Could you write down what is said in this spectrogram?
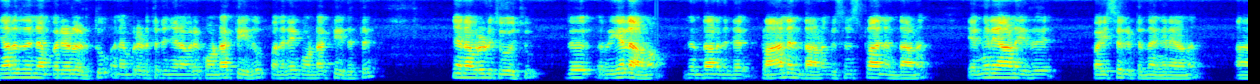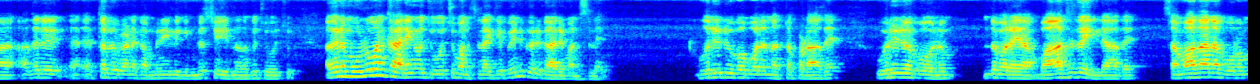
ഞാനത് നമ്പറുകൾ എടുത്തു. ആ നമ്പർ എടുത്തിട്ട് ഞാൻ അവരെ കോൺടാക്ട് ചെയ്തു. പലരെയും കോൺടാക്ട് ചെയ്തിട്ട് ഞാൻ അവരോട് ചോദിച്ചു ഇത് റിയൽ ആണോ? ഇതെന്താണ് ഇതിന്റെ പ്ലാൻ എന്താണ്? ബിസിനസ് പ്ലാൻ എന്താണ്? എങ്ങനെയാണ് ഇത് പൈസ കിട്ടുന്നത്? എങ്ങനെയാണ്? അതിൽ എത്ര രൂപയാണ് കമ്പനിയിലേക്ക് ഇൻവെസ്റ്റ് ചെയ്യുന്നതെന്നൊക്കെ ചോദിച്ചു. അങ്ങനെ മുഴുവൻ കാര്യങ്ങൾ ചോദിച്ചു മനസ്സിലാക്കിയപ്പോൾ എനിക്കൊരു കാര്യം മനസ്സിലായി. ഒരു രൂപ പോലെ നഷ്ടപ്പെടാതെ ഒരു രൂപ പോലും എന്താ പറയുക ബാധ്യതയില്ലാതെ സമാധാനപൂർവം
